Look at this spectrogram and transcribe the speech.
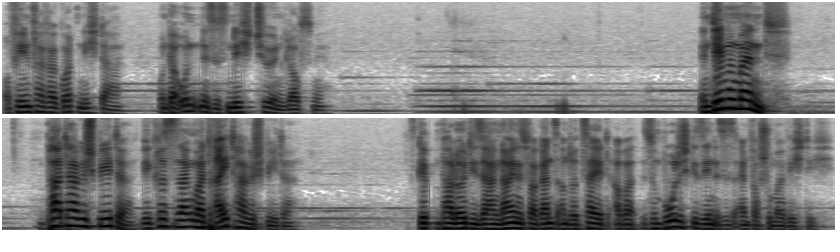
Auf jeden Fall war Gott nicht da. Und da unten ist es nicht schön, glaub's mir. In dem Moment, ein paar Tage später, wir Christen sagen immer drei Tage später. Es gibt ein paar Leute, die sagen, nein, es war ganz andere Zeit, aber symbolisch gesehen ist es einfach schon mal wichtig.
